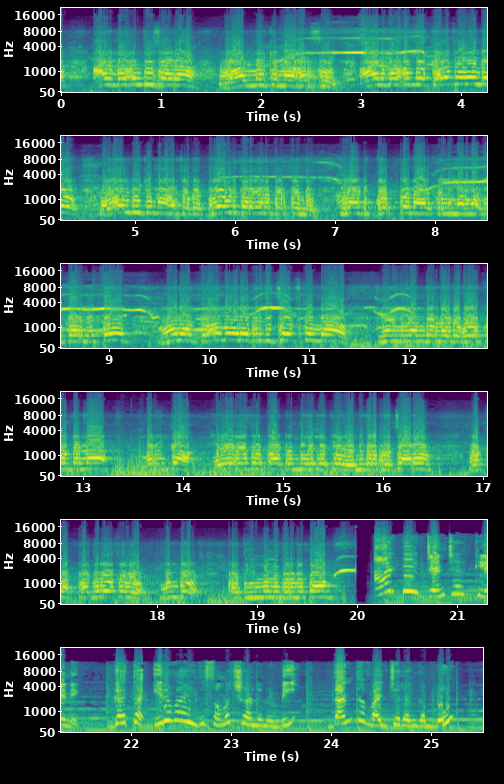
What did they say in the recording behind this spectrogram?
ఆయన మొహం చూసారా వాల్మీకి మహర్షి. ఆయన మొహంలో కళ చూడండి. వాల్మీకి మహర్షి ఒక దేవుడి కళ కనపడుతుంది. ఇలాంటి గొప్ప నాయకుల్ని మనం అధికారం ఇస్తాం. మన గ్రామాన్ని అభివృద్ధి చేసుకుందాం. నేను మీ అందరినీ కోరుకుంటున్నా. మరి ఇంకా ఇరవై రోజుల పాటు ఉంది. ఎన్నికల ప్రచారం. ఒక పది రోజులు ముందు ప్రతి ఇల్లు తిరుగుతాం. ఆర్టీ డెంటల్ క్లినిక్ గత ఇరవై ఐదు సంవత్సరాల నుండి దంత వైద్య రంగంలో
